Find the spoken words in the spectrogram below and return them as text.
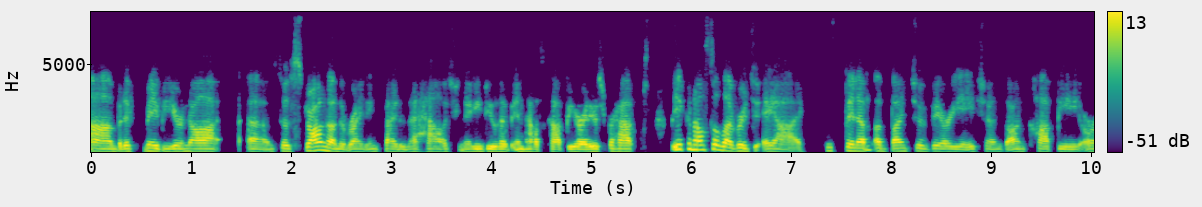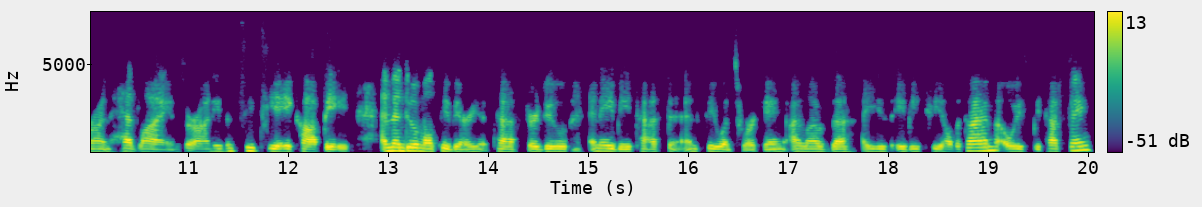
Um, but if maybe you're not um, so strong on the writing side of the house. You know, you do have in-house copywriters perhaps, but you can also leverage AI to spin up a bunch of variations on copy or on headlines or on even CTA copy, and then do a multivariate test or do an A/B test and, and see what's working. I love the I use ABT all the time. Always be testing. You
